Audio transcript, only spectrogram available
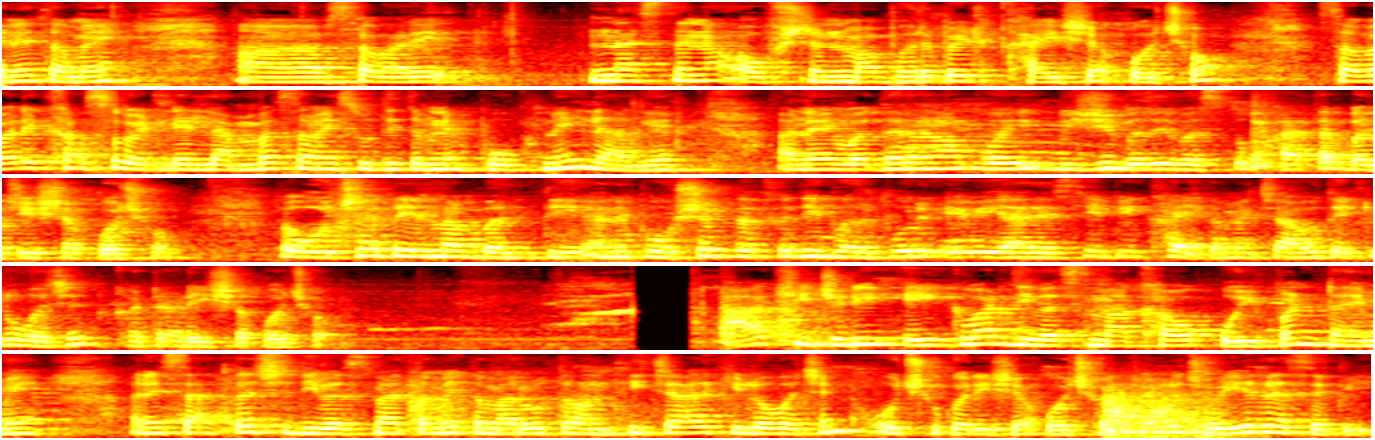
એને તમે સવારે નાસ્તાના ઓપ્શનમાં ભરપેટ ખાઈ શકો છો. સવારે ખાશો એટલે લાંબા સમય સુધી તમને ભૂખ નહીં લાગે અને વધારાનો કોઈ બીજી બધી વસ્તુ ખાતા બચી શકો છો. તો ઓછા તેલમાં બનતી અને પોષક તત્વથી ભરપૂર એવી આ રેસીપી ખાઈ તમે ચાહો તેટલું વજન ઘટાડી શકો છો. આ ખીચડી એકવાર દિવસમાં ખાઓ કોઈ પણ ટાઈમે અને સાત જ દિવસમાં તમે તમારું ત્રણથી ચાર કિલો વજન ઓછું કરી શકો છો. ચાલો જોઈએ રેસીપી.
